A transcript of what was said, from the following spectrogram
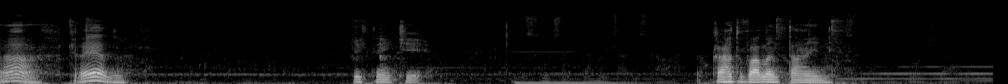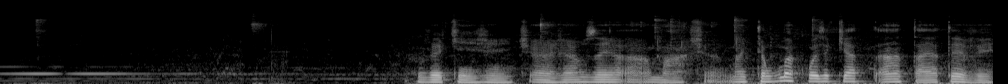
Ah, credo. O que, que tem aqui? carro do Valentine. Vou ver aqui, gente. Ah, já usei a, a, marcha. Mas tem alguma coisa que... A, ah, tá. É a TV.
